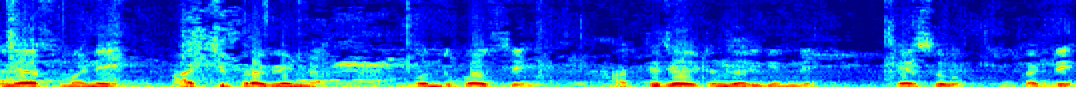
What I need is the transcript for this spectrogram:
అలియాస్ మణి అచ్చి ప్రవీణ్ గొంతు కోసి హత్య చేయడం జరిగింది. కేసు కట్టి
